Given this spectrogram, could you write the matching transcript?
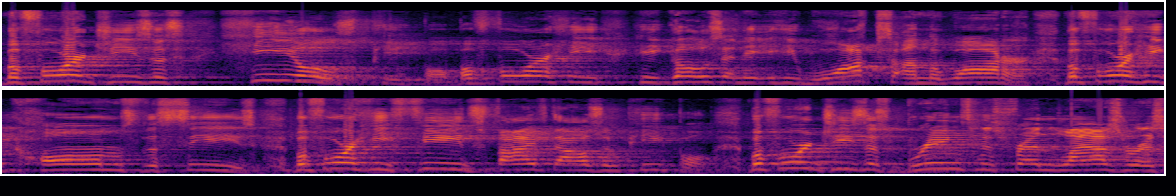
Before Jesus heals people. Before he, he goes and he, he walks on the water. Before he calms the seas. Before he feeds 5,000 people. Before Jesus brings his friend Lazarus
